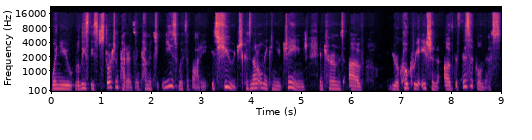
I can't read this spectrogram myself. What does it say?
when you release these distortion patterns and come into ease with the body is huge because not only can you change in terms of your co-creation of the physicalness,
